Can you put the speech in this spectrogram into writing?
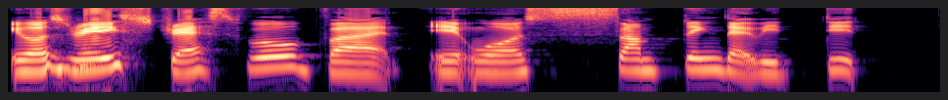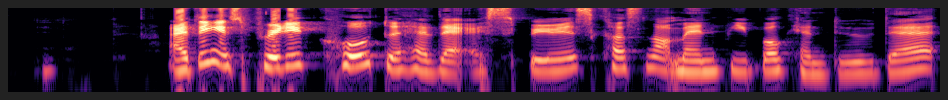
It was Mhm. really stressful, but it was something that we did I think it's pretty cool to have that experience because not many people can do that.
